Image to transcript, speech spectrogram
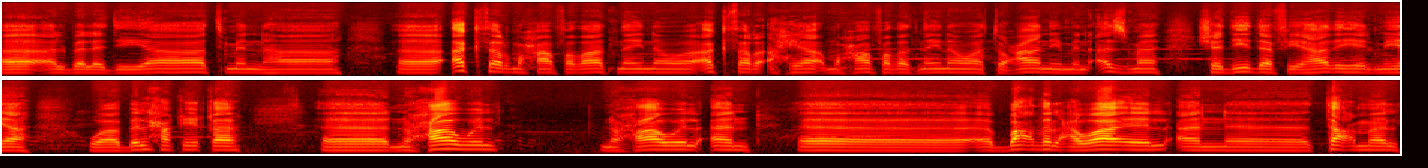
آه، البلديات منها آه، أكثر محافظات نينوى أكثر أحياء محافظة نينوى تعاني من أزمة شديدة في هذه المياه. وبالحقيقة نحاول نحاول أن بعض العوائل أن آه، تعمل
